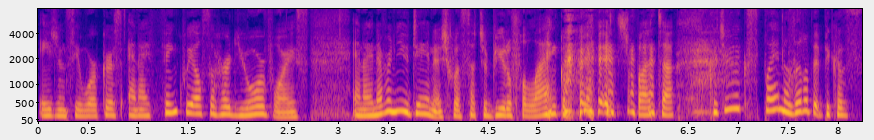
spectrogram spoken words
agency workers. And I think we also heard your voice. And I never knew Danish was such a beautiful language. but uh, could you explain a little bit, because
